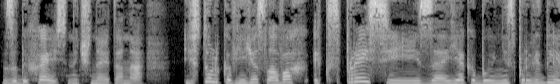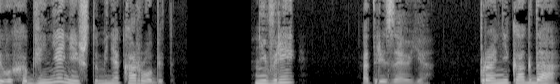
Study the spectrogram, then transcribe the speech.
Задыхаясь, начинает она, и столько в ее словах экспрессии из-за якобы несправедливых обвинений, что меня коробит. «Не ври», — отрезаю я. «Про никогда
